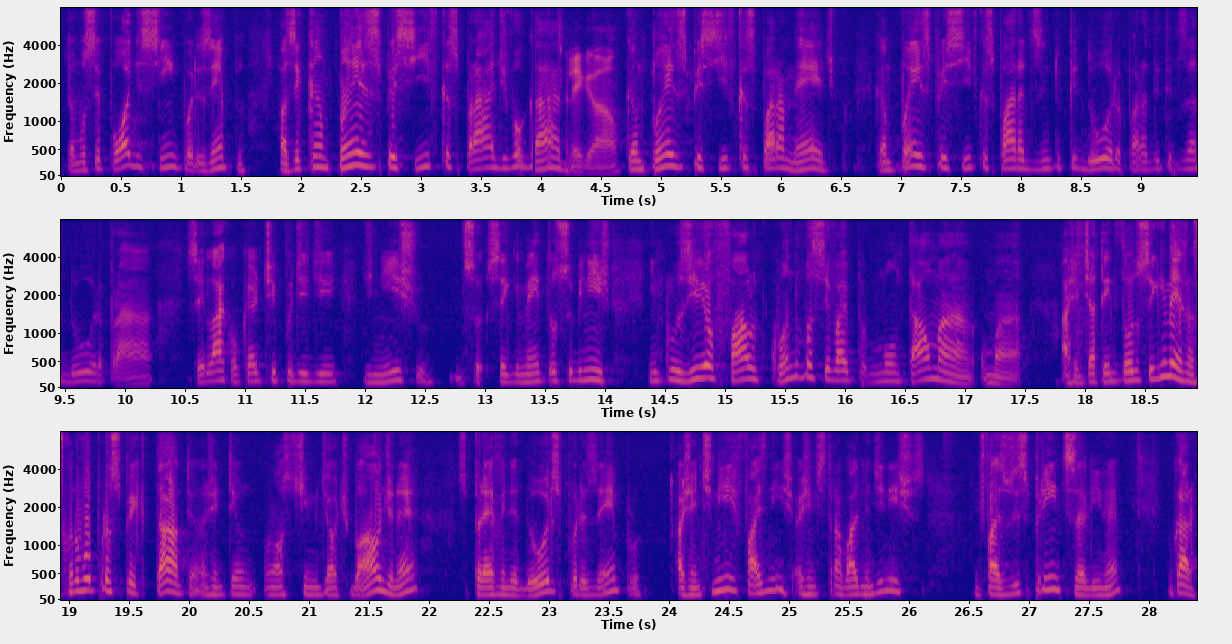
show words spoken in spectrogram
Então você pode sim, por exemplo, fazer campanhas específicas para advogado, Legal. campanhas específicas para médico, campanhas específicas para desentupidora, para detetizadora, para, sei lá, qualquer tipo de, de, de nicho, segmento ou subnicho. Inclusive, eu falo que quando você vai montar uma. uma a gente atende todos os segmentos, mas quando eu vou prospectar, a gente tem o nosso time de outbound, né? Os pré-vendedores, por exemplo, a gente faz nicho, a gente trabalha dentro de nichos. A gente faz os sprints ali, né? Então, cara,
